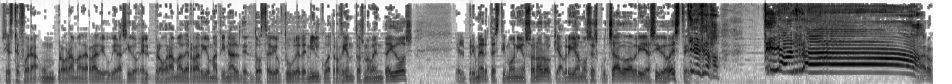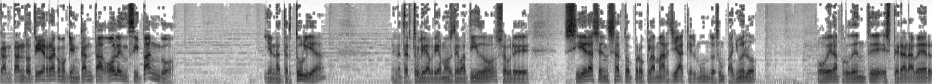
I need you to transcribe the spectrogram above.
Si este fuera un programa de radio, hubiera sido el programa de radio matinal del 12 de octubre de 1492, el primer testimonio sonoro que habríamos escuchado habría sido este. ¡Tierra! Claro, cantando tierra como quien canta gol en Zipango. Y en la tertulia, en la tertulia habríamos debatido sobre si era sensato proclamar ya que el mundo es un pañuelo o era prudente esperar a ver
